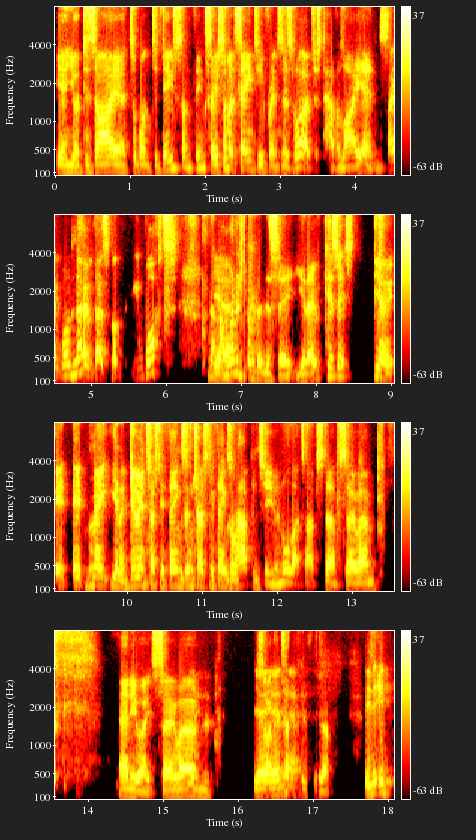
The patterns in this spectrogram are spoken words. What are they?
you know, your desire to want to do something. So someone saying to you, for instance, well, just have a lie in. It's like, well, no, that's not what yeah. I want to jump in the sea, you know, because it's you know, it it make you know, do interesting things, interesting things will happen to you and all that type of stuff. So um anyway, so um yeah, so yeah, I can no. It, it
